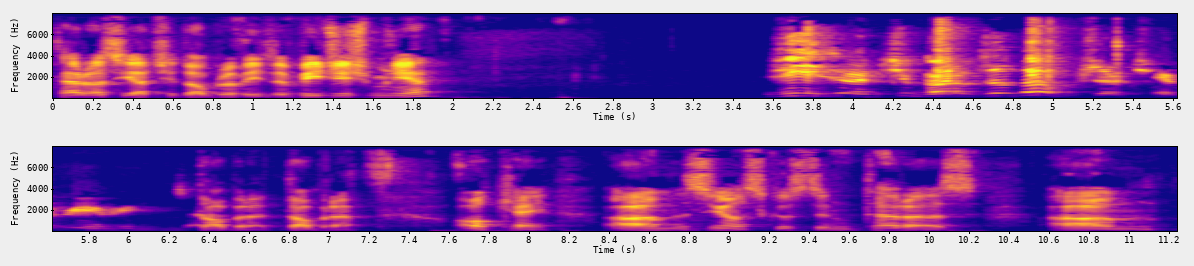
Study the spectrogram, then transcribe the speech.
teraz ja cię dobrze widzę. Widzisz mnie? Widzę ci bardzo dobrze, ciebie widzę. Dobra, dobra. Okej. Um, w związku z tym teraz. Um,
